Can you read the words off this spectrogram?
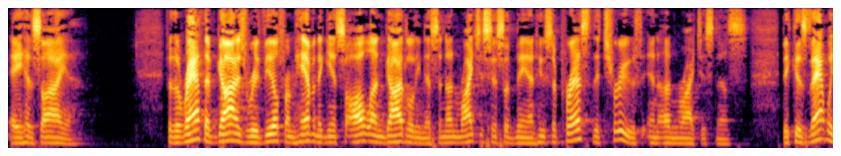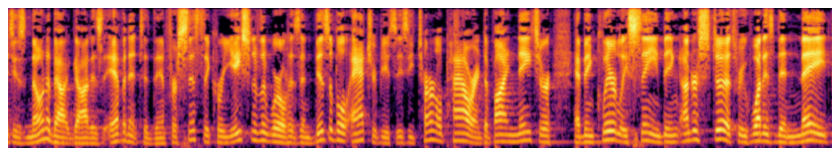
Ahaziah. For the wrath of God is revealed from heaven against all ungodliness and unrighteousness of men who suppress the truth in unrighteousness. Because that which is known about God is evident to them. For since the creation of the world, his invisible attributes, his eternal power and divine nature have been clearly seen, being understood through what has been made,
